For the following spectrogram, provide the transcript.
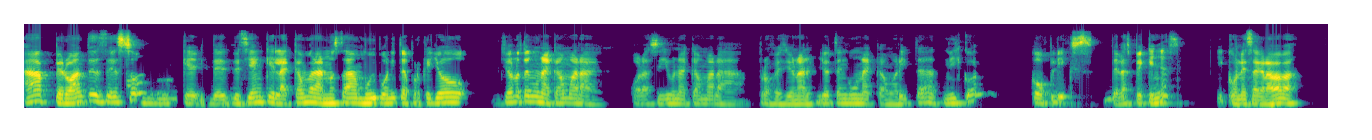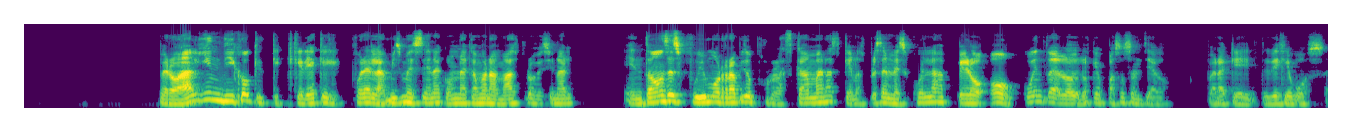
Ah, pero antes de eso, que decían que la cámara no estaba muy bonita, porque yo, yo no tengo una cámara, ahora sí, una cámara profesional. Yo tengo una camarita Nikon, Coplix, de las pequeñas, y con esa grababa. Pero alguien dijo que, quería que fuera la misma escena con una cámara más profesional. Entonces fuimos rápido por las cámaras que nos prestan en la escuela, pero, oh, cuéntalo lo, lo que pasó, Santiago, para que te deje voz.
